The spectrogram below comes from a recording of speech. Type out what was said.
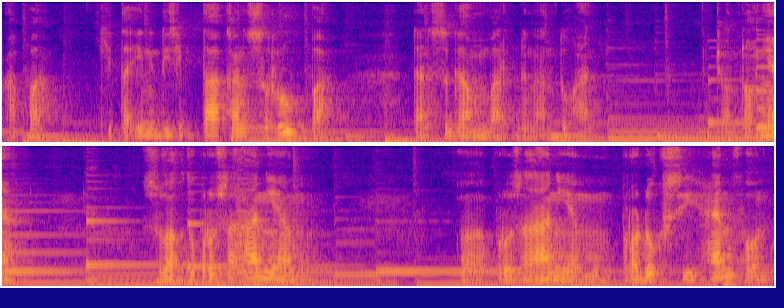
apa? Kita ini diciptakan serupa dan segambar dengan Tuhan. Contohnya, suatu perusahaan yang eh, perusahaan yang memproduksi handphone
